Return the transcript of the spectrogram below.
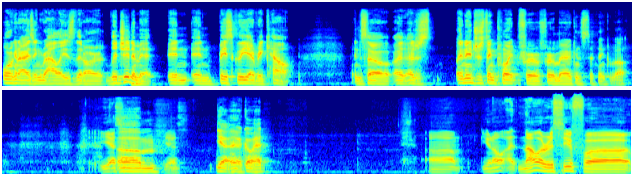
organizing rallies that are legitimate in in basically every count. And so i, I just an interesting point for for Americans to think about. Yes. Um, yes. Yeah, yeah go ahead. you know, I- now I receive uh,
